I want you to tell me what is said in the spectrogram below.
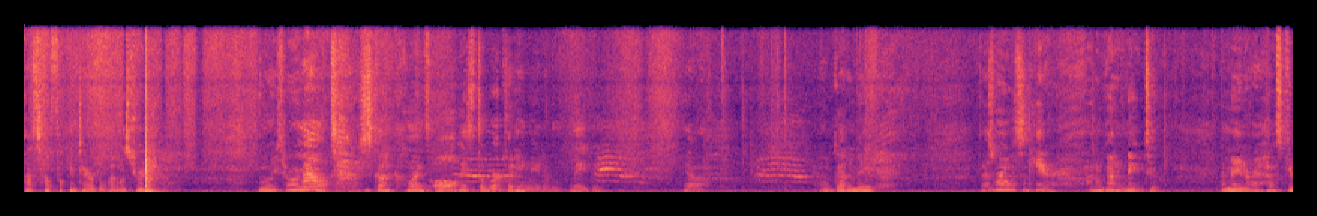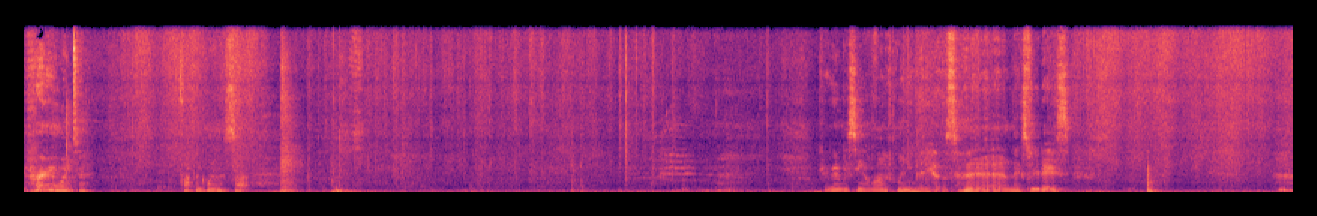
That's how fucking terrible I was treated. Well, we threw him out. I just gotta cleanse all his the work that he made made me. Yeah. I've got a maid. Ezra wasn't here. I don't got a maid to. I made her a housekeeper. Anyone to fucking clean this up. You're gonna be seeing a lot of cleaning videos next few days. I'm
